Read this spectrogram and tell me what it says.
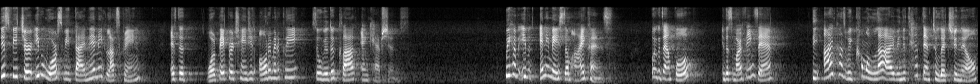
This feature even works with dynamic lock screen as the wallpaper changes automatically, so will the clock and captions. We have even animated some icons. For example, in the SmartThings app, the icons will come alive when you tap them to let you know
